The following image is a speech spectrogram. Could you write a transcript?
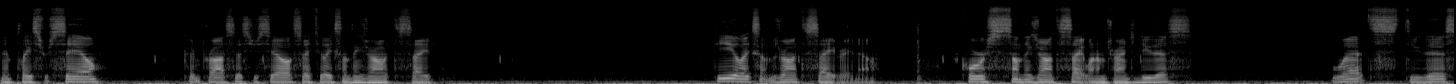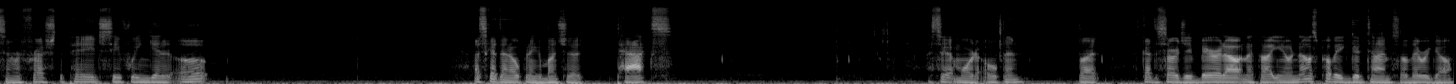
Then place for sale. Couldn't process your sale, so I feel like something's wrong with the site. Feel like something's wrong with the site right now. Of course, something's wrong with the site when I'm trying to do this. Let's do this and refresh the page, see if we can get it up. I just got done opening a bunch of packs. I still got more to open, but I got this RJ Barrett out, and I thought, you know, now's probably a good time. So there we go.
